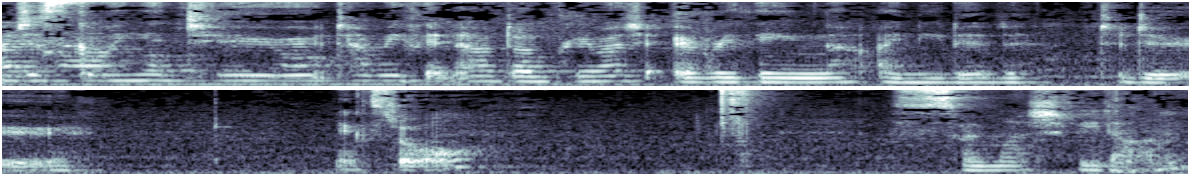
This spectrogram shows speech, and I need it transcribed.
I'm just going into Tammy Fit now. I've done pretty much everything I needed to do next door. So much to be done.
